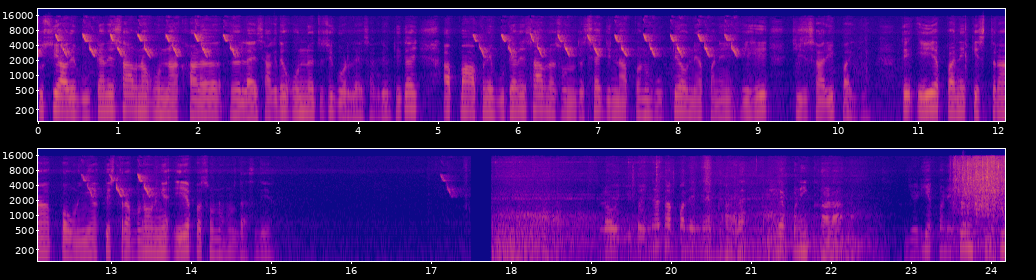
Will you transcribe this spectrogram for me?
ਤੁਸੀਂ ਆਪਦੇ ਬੂਟਿਆਂ ਦੇ ਹਿਸਾਬ ਨਾਲ ਉਨਾ ਖਲ ਲੈ ਸਕਦੇ ਹੋ ਉਨਾ ਤੁਸੀਂ ਗੁੜ ਲੈ ਸਕਦੇ ਹੋ, ਠੀਕ ਹੈ ਜੀ? ਆਪਾਂ ਆਪਣੇ ਬੂਟਿਆਂ ਦੇ ਹਿਸਾਬ ਨਾਲ ਤੁਹਾਨੂੰ ਦੱਸਿਆ, ਜਿੰਨਾ ਆਪਾਂ ਨੂੰ ਬੂਟੇ ਉਹਨੇ ਆਪਾਂ ਨੇ ਇਹ ਚੀਜ਼ ਸਾਰੀ ਪਾਈ ਹੈ ਤੇ ਇਹ ਆਪਾਂ ਨੇ ਕਿਸ ਤਰ੍ਹਾਂ ਪਾਉਣੀ ਆ ਕਿਸ ਤਰ੍ਹਾਂ ਬਣਾਉਣੀ ਆ ਇਹ ਆਪਾਂ ਤੁਹਾਨੂੰ ਹੁਣ ਦੱਸਦੇ ਆ। ਲਓ ਜੀ, ਪਹਿਲਾਂ ਤਾਂ ਆਪਾਂ ਲੈਣੇ ਆ ਖਾਲਾ, ਇਹ ਆਪਣੀ ਖਾਲਾ ਜਿਹੜੀ ਆਪਾਂ ਨੇ ਭੇਂਤੀ ਸੀ।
